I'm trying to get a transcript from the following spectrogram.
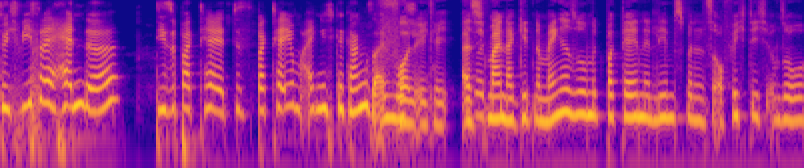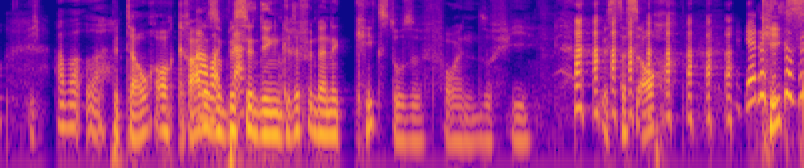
durch wie viele Hände diese Bakter dieses Bakterium eigentlich gegangen sein Voll muss. eklig. Also ich meine, da geht eine Menge so mit Bakterien in Lebensmitteln, ist auch wichtig und so. Ich- Aber uh. Bedauere auch gerade so ein bisschen das- den Griff in deine Keksdose vorhin, Sophie. Ist das auch? Ja, das Keks. ist so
